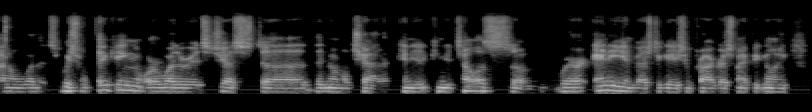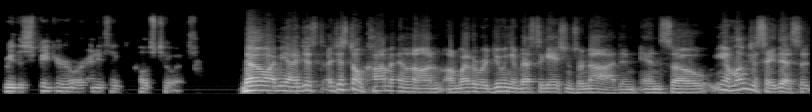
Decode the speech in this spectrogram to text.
I don't know whether it's wishful thinking or whether it's just uh, the normal chatter. Can you can you tell us um, where any investigation progress might be going, read the speaker or anything close to it? No, I mean, I just I just don't comment on on whether we're doing investigations or not, and and so you know, let me just say this: it,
